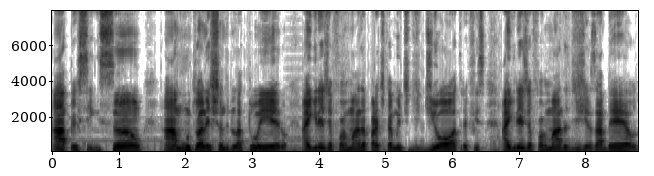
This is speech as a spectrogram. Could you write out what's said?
há perseguição, há muito Alexandre Latueiro, a igreja é formada praticamente de Diótrefes, a igreja é formada de Jezabel,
